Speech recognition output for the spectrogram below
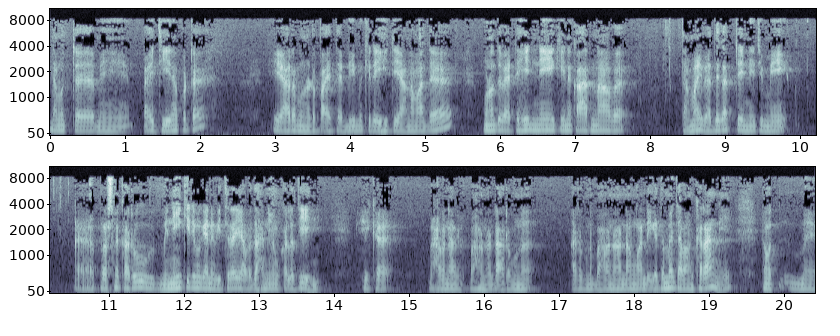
නමුත් මේ පය තියෙනකොට ඒ අරමුණට පය තැබීම කෙරෙහි හිත යනවද? මොනවද වැටහෙන්නේ කියන කාරණාව තමයි වැදගත් වෙන්නේ. ඉතින් මේ ප්‍රශ්න කරු මෙනෙහි කිරීම ගැන විතරයි අවධානය යොමු කරලා තියෙන්නේ. ඒක භාවනා භාවනාවට අරමුණ අරමුණ භාවනා නම් වන්නේ ඒක තමයි තමන් කරන්නේ. නමුත් මේ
